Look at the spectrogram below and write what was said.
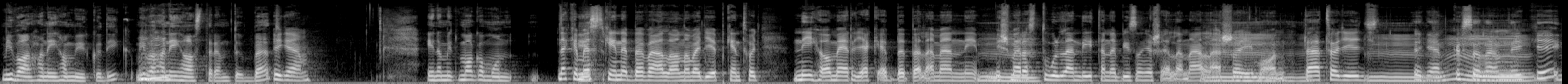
Mi van, ha néha működik? Mi uh-huh. van, ha mhm. néha azt terem többet? Igen. Én amit magamon... Nekem ész... ezt kéne bevállalnom egyébként, hogy néha merjek ebbe belemenni, mm. és már az túllendítene bizonyos ellenállásaimon. Mm. Tehát, hogy így, mm. igen, köszönöm, mm. Niki.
